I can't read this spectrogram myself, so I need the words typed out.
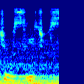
Tchau, tchau.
